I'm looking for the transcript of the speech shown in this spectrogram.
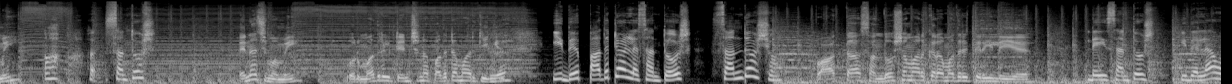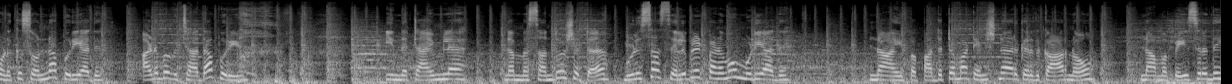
மம்மி. சந்தோஷ். என்னாச்சு மம்மி? ஒரு மாதிரி டென்ஷனா பதட்டமா இருக்கீங்க? இது பதட்டம் இல்ல சந்தோஷ். சந்தோஷம். பார்த்தா சந்தோஷமா இருக்கிற மாதிரி தெரியலையே. டேய் சந்தோஷ் இதெல்லாம் உனக்கு சொன்னா புரியாது. அனுபவிச்சாதான் புரியும். இந்த டைம்ல நம்ம சந்தோஷத்தை முழுசா செலிப்ரேட் பண்ணவும் முடியாது. நான் இப்ப பதட்டமா டென்ஷனா இருக்கிறது காரணம் நாம பேசுறது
